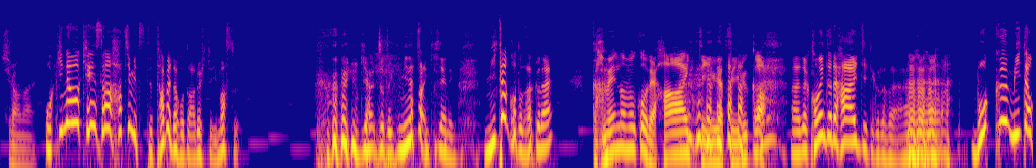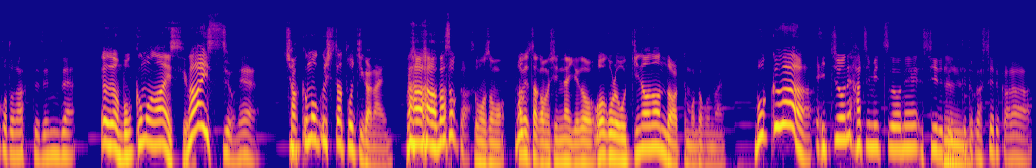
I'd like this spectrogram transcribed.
知らない。沖縄県産蜂蜜って食べたことある人います？いやちょっと皆さん聞きたいんだけど見たことなくない？画面の向こうで、はーいっていうやついるか。あじゃあコメントで「はーい」って言ってくださいあの 僕見たことなくて全然いや、でも僕もないっすよ。ないっすよね着目した時がない。ああまあそっかそもそも。食べてたかもしれないけど、あ、これ沖縄なんだって思ったことない。僕は一応ね蜂蜜をね仕入れて売ってとかしてるから、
